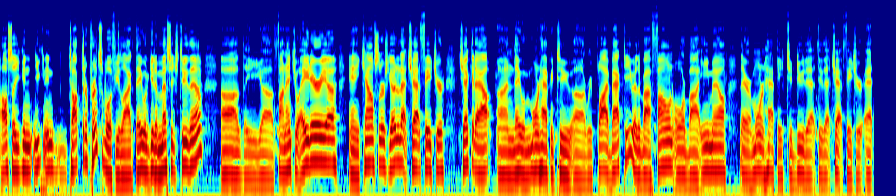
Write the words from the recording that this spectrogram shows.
Also, you can you can talk to the principal if you like. They would get a message to them. Uh, the uh, financial aid area, any counselors, go to that chat feature, check it out, and they were more than happy to uh, reply back to you, either by phone or by email. They are more than happy to do that through that chat feature at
